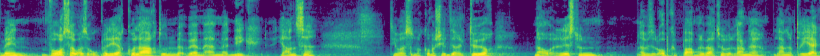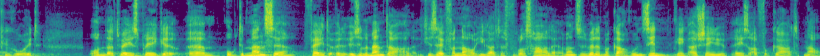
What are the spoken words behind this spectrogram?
Mijn voorstel was ook met de heer Collard toen, met Wim en met Nick Jansen. Die was nog commercieel directeur. Nou, dat is toen hebben ze het opgepakt, maar er werd toen een lange, lange traject gegooid. Omdat wij spreken um, ook de mensen feiten uit het isolement te halen. Dat je zegt van nou, je gaat het voetballers halen. Mensen willen elkaar gewoon zien. Kijk, als jij, hij is advocaat. Nou,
